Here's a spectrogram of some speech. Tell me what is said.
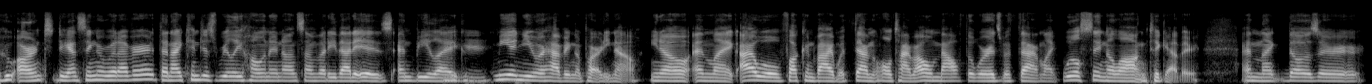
who aren't dancing or whatever, then I can just really hone in on somebody that is and be like, mm-hmm. me and you are having a party now, you know, and like I will fucking vibe with them the whole time. I will mouth the words with them. Like we'll sing along together. And like those are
